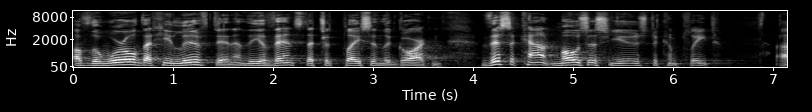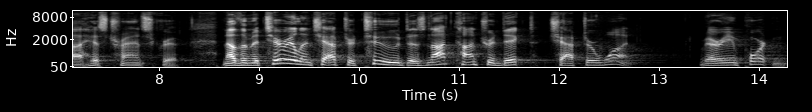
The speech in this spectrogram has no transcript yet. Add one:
of the world that he lived in and the events that took place in the garden. This account Moses used to complete uh, his transcript. Now the material in chapter two does not contradict chapter one. Very important.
